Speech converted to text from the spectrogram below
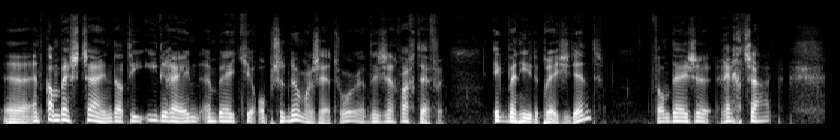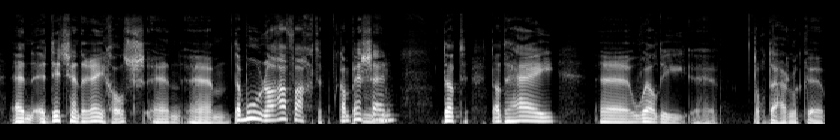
Uh, en het kan best zijn dat hij iedereen een beetje op zijn nummer zet hoor. En hij zegt: Wacht even, ik ben hier de president van deze rechtszaak. En uh, dit zijn de regels. En um, dat moeten we nog afwachten. Het kan best zijn mhm. dat, dat hij, uh, hoewel die toch duidelijk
